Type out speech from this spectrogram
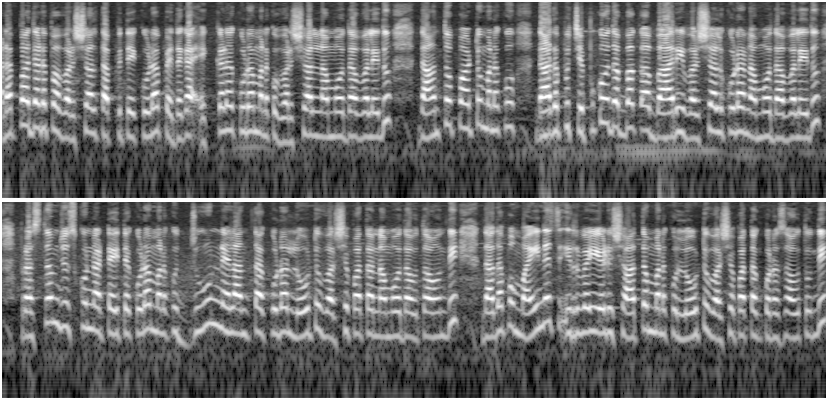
అడపదడప వర్షాలు తప్పితే కూడా పెద్దగా ఎక్కడ కూడా మనకు వర్షాలు నమోదవ్వలేదు. దాంతోపాటు మనకు దాదాపు చెప్పుకోదబ్బక భారీ వర్షాలు కూడా నమోదవ్వలేదు. ప్రస్తుతం చూసుకున్నట్టయితే కూడా మనకు జూన్ నెల అంతా కూడా లోటు వర్షపాతం నమోదవుతా ఉంది. దాదాపు మైనస్ ఇరవై ఏడు శాతం మనకు లోటు వర్షపాతం కొనసాగుతుంది.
